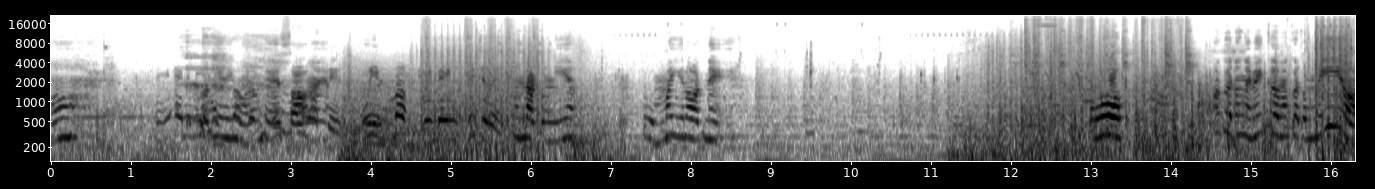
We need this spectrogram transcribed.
อ๋อ The enemy Look, has you know, suffered okay, several so, uh, losses. We must remain vigilant. มันดักตรงนี้อ่ะผมไม่รอดแน่ โอ้มาเกิดตรงไหนไม่เกิดมาเกิดตรงนี้เหรอ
